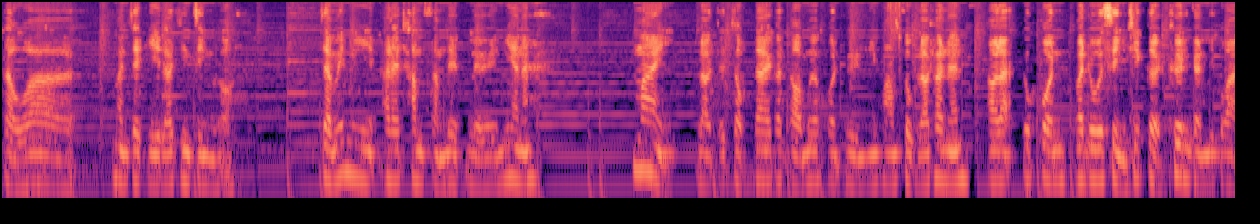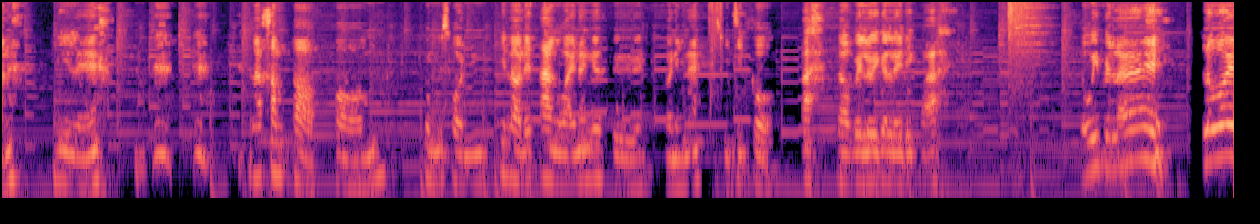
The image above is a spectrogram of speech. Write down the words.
แต่ว่ามันจะดีแล้วจริง ๆ เหรอ จะไม่มีอะไรทำสำเร็จเลยเนี่ยนะ ไม่ เราจะจบได้ก็ต่อเมื่อคนอื่นมีความสุขแล้วเท่านั้น เอาละทุกคนมาดูสิ่งที่เกิดขึ้นกันดีกว่านะ นี่เลย และคำตอบของกลุ่มชนที่เราได้ตั้งไว้นั่นก็คือตัวนี้นะอิจิโกะอ่ะเราไปลุยกันเลยดีกว่าลุยไปเลยลุย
